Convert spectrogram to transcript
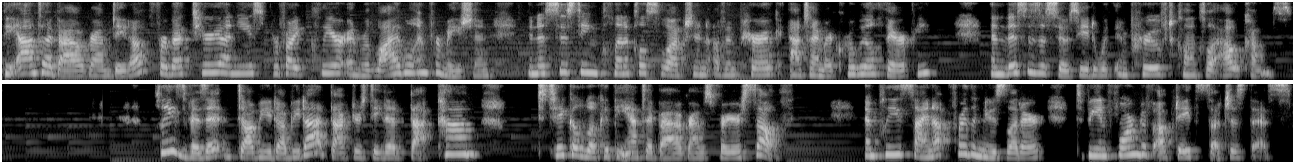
The antibiogram data for bacteria and yeast provide clear and reliable information in assisting clinical selection of empiric antimicrobial therapy, and this is associated with improved clinical outcomes please visit www.doctorsdata.com to take a look at the antibiograms for yourself. And please sign up for the newsletter to be informed of updates such as this.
